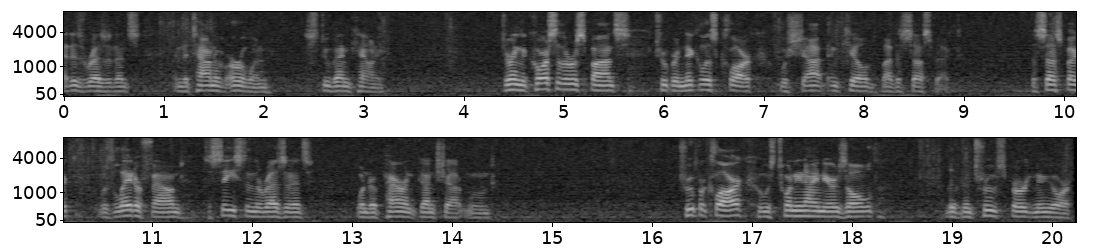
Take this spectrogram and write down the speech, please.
at his residence in the town of Erwin, Steuben County. During the course of the response, Trooper Nicholas Clark was shot and killed by the suspect. The suspect was later found deceased in the residence with an apparent gunshot wound. Trooper Clark, who was 29 years old, lived in Troupsburg, New York.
